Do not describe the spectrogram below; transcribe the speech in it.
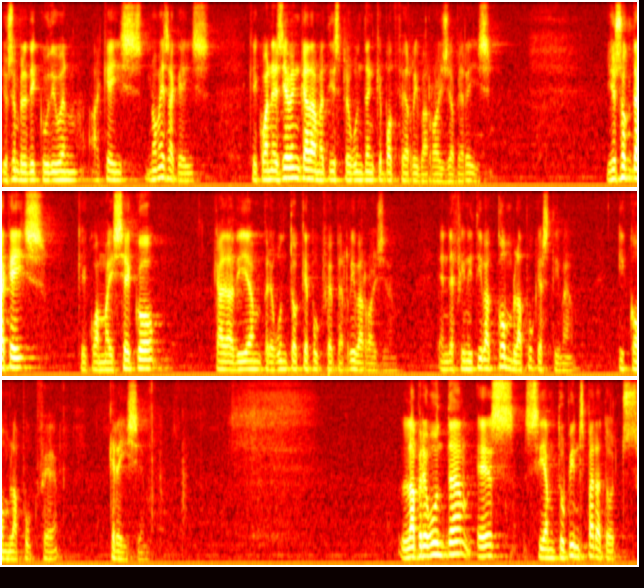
jo sempre dic que ho diuen aquells, només aquells, que quan es lleven cada matí es pregunten què pot fer Ribarroja per ells. Jo sóc d'aquells que quan m'aixeco cada dia em pregunto què puc fer per Ribarroja, en definitiva com la puc estimar i com la puc fer créixer. La pregunta és si amb topins per a tots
